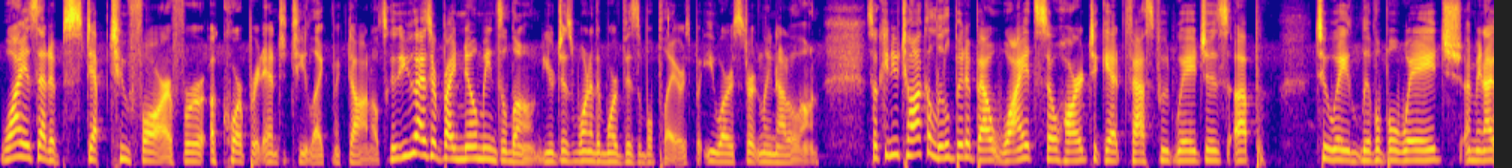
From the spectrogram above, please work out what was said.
why is that a step too far for a corporate entity like McDonald's? Because you guys are by no means alone. You're just one of the more visible players, but you are certainly not alone. So can you talk a little bit about why it's so hard to get fast food wages up to a livable wage. I mean, I,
